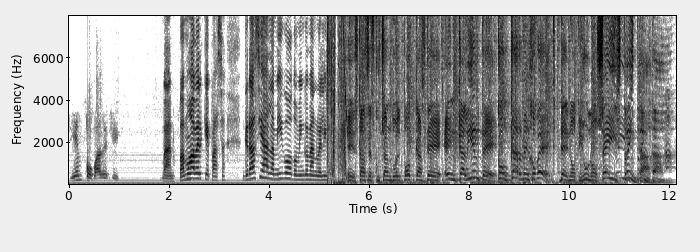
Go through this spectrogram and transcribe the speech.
tiempo va a decir bueno, vamos a ver qué pasa. Gracias al amigo Domingo Emanuel. Estás escuchando el podcast de En Caliente con Carmen Jovet de Noti1630.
